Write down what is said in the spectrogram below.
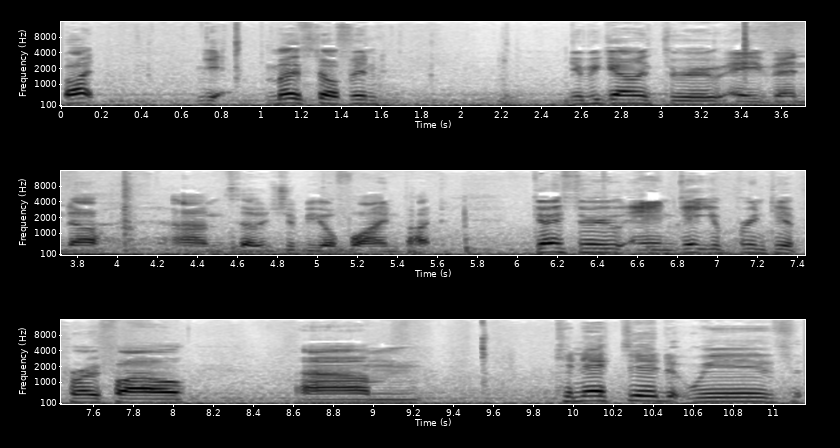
But yeah, most often you'll be going through a vendor, um, so it should be all fine. But go through and get your printer profile um, connected with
